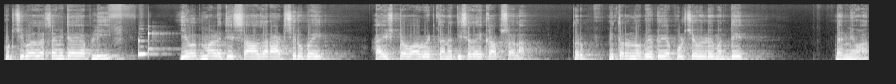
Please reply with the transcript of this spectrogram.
पुढची बाजार समिती आहे आपली. यवतमाळ येथे सहा हजार आठशे रुपये हायस्ट भाव भेटताना दिसत आहे कापसाला. तर मित्रांनो भेटूया पुढच्या व्हिडिओमध्ये. धन्यवाद.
